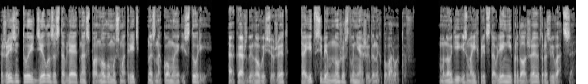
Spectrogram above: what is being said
Жизнь то и дело заставляет нас по-новому смотреть на знакомые истории, а каждый новый сюжет таит в себе множество неожиданных поворотов. Многие из моих представлений продолжают развиваться.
